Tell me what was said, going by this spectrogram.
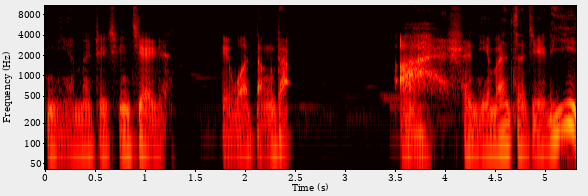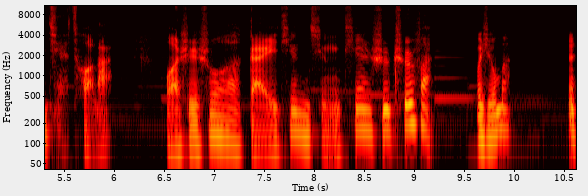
你们这群贱人，给我等着！啊，是你们自己理解错了。我是说，改天请天师吃饭，不行吗？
